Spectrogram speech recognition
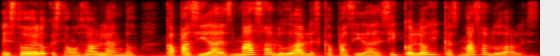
esto de lo que estamos hablando, capacidades más saludables, capacidades psicológicas más saludables.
